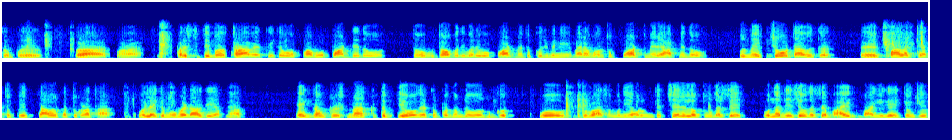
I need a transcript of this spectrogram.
तो पूरे- बड़ा परिस्थिति पर खराब है ठीक है वो वो पॉट दे दो तो द्रौपदी बोले वो पॉट में तो कुछ भी नहीं है। मैंने बोल तो पॉट मेरे हाथ में दो। उसमें एक छोटा एक, पालक क्या तो चावल का टुकड़ा था वो लेके मुँह में डाल दिया अपने हाथ। एकदम कृष्णा तृप्ति हो गए तो समझो वो- वो दुर्वासा मुनि और उनके चेले लोग तो उधर से वो नदी से उधर से भाग भागी गए क्योंकि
